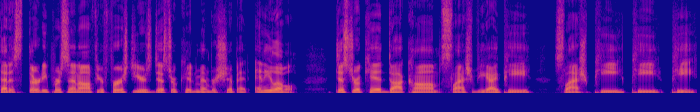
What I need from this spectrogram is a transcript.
that is 30% off your first year's DistroKid membership at any level. distrokid.com slash VIP slash PPP.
